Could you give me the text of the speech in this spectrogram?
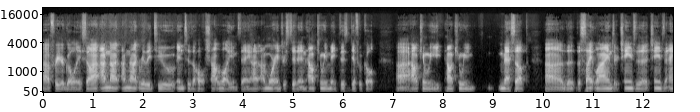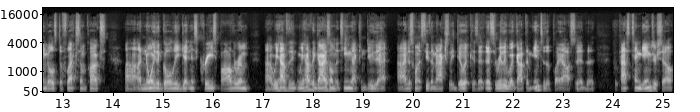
uh, for your goalie. So I, am not I'm not really too into the whole shot volume thing. I, am more interested in how can we make this difficult. Uh, how can we how can we mess up uh, the the sight lines or change the change the angles, deflect some pucks, uh, annoy the goalie, get in his crease, bother him. Uh, we have the we have the guys on the team that can do that. I just want to see them actually do it because it's really what got them into the playoffs. The, the, the past ten games or so,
